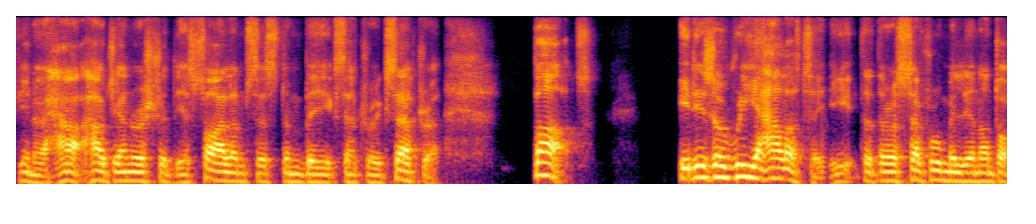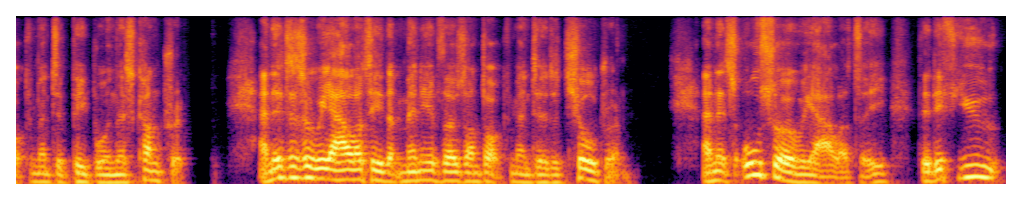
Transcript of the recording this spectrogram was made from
You know, how, how generous should the asylum system be, et cetera, et cetera. But it is a reality that there are several million undocumented people in this country. And it is a reality that many of those undocumented are children. And it's also a reality that if you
